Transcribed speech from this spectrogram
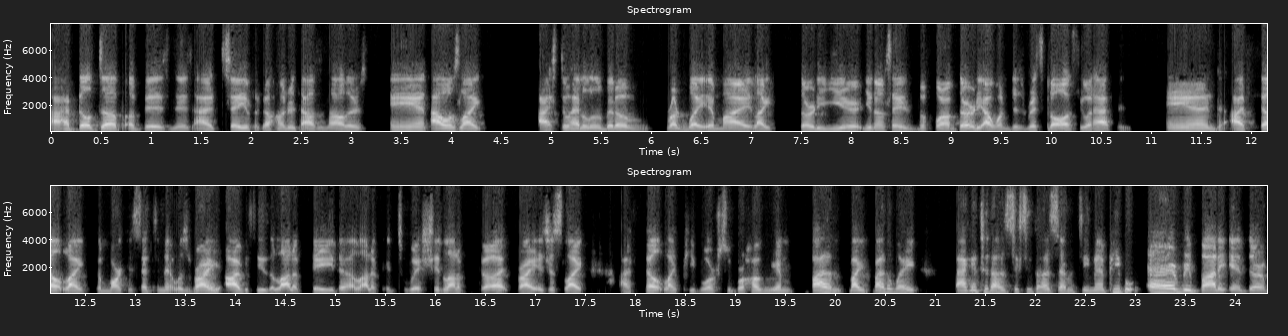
i had built up a business i had saved like a hundred thousand dollars and i was like i still had a little bit of runway in my like 30 year you know i'm saying before i'm 30 i want to just risk it all and see what happens and I felt like the market sentiment was right. Obviously, there's a lot of data, a lot of intuition, a lot of gut, right? It's just like I felt like people are super hungry. And by by, by the way, back in 2016, 2017, man, people, everybody and their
